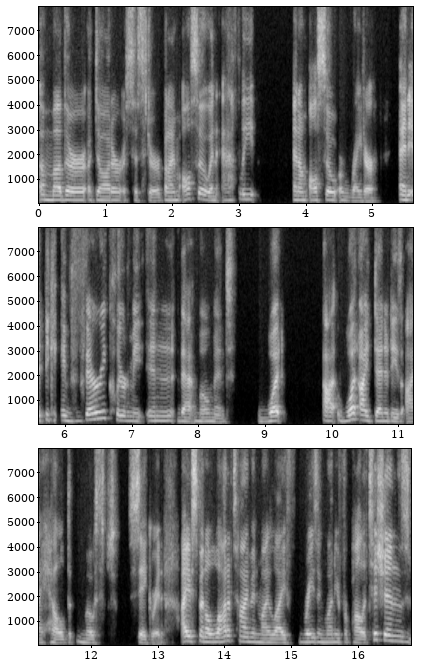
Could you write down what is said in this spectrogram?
a mother, a daughter, a sister, but I'm also an athlete and I'm also a writer. And it became very clear to me in that moment what uh, what identities I held most sacred. I have spent a lot of time in my life raising money for politicians,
